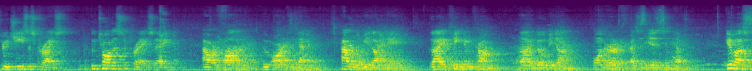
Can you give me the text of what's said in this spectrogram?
through Jesus Christ, who taught us to pray, saying, Our Father, who art in heaven, hallowed be thy name. Thy kingdom come, thy will be done, on earth as it is in heaven. Give us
